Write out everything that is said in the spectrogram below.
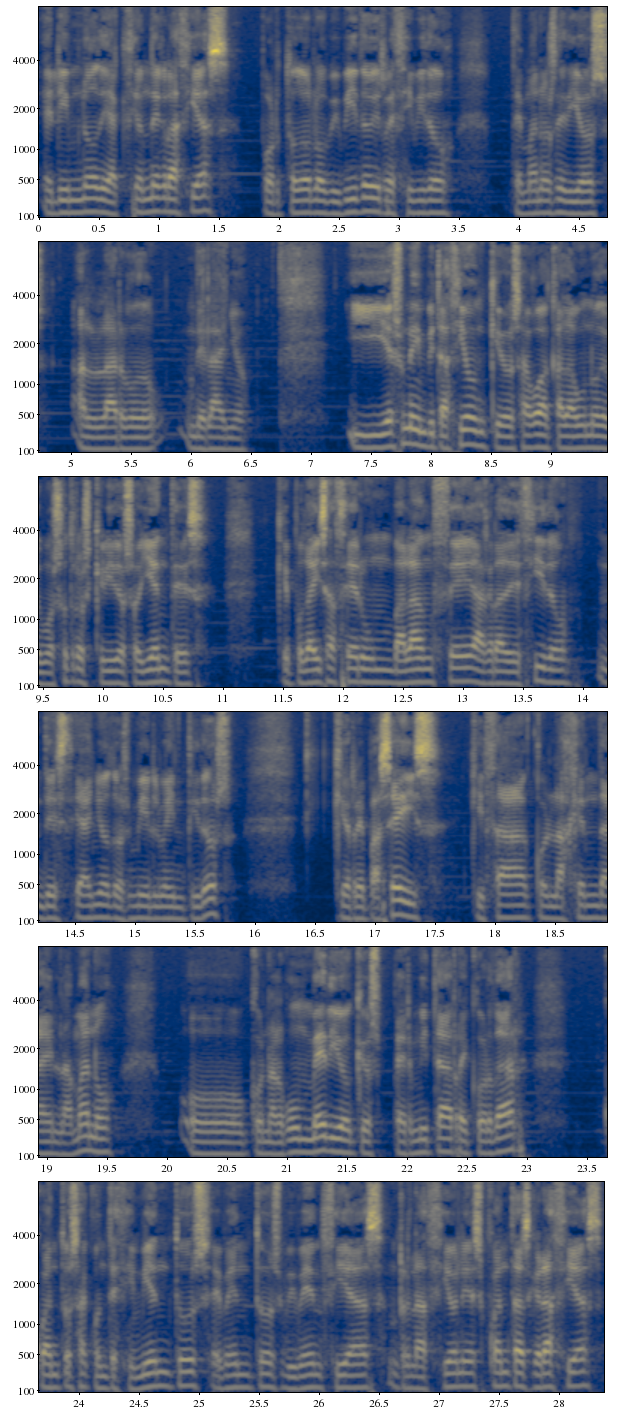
el himno de acción de gracias por todo lo vivido y recibido de manos de Dios a lo largo del año. Y es una invitación que os hago a cada uno de vosotros, queridos oyentes, que podáis hacer un balance agradecido de este año 2022, que repaséis, quizá con la agenda en la mano o con algún medio que os permita recordar cuántos acontecimientos, eventos, vivencias, relaciones, cuántas gracias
